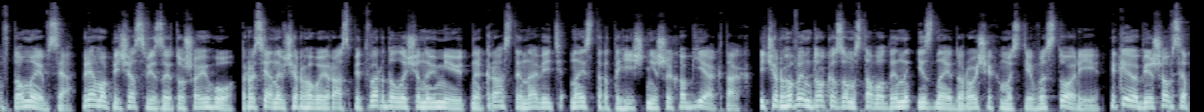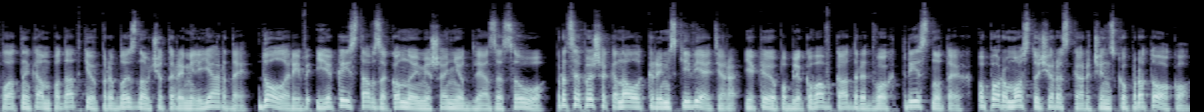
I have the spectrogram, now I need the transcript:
втомився прямо під час візиту Шойгу. Росіяни в черговий раз підтвердили, що не вміють не красти навіть найстратегічніших об'єктах. І черговим доказом став один із найдорожчих мостів в історії, який обійшовся платникам податків приблизно в 4 мільярди доларів і який став законною мішенню для ЗСУ. Про це пише канал Кримський Вєтір, який опублікував кадри двох тріснутих опор мосту через Керченську протоку.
